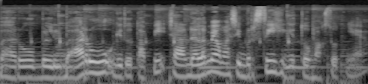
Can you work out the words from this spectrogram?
baru beli baru gitu, tapi celana dalam yang masih bersih gitu maksudnya.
